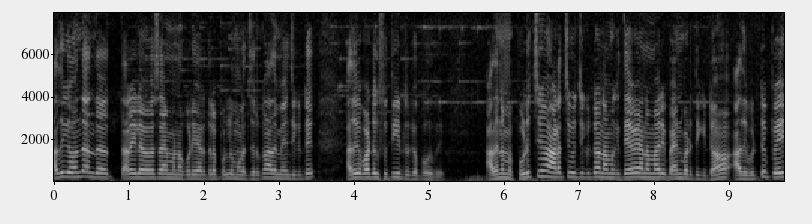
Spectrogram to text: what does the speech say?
அதுக்கு வந்து அந்த தரையில் விவசாயம் பண்ணக்கூடிய இடத்துல புல் முளைச்சிருக்கும். அதை மேய்ஞ்சிக்கிட்டு அதுக்கு பாட்டுக்கு சுற்றிக்கிட்டு இருக்க போகுது. அதை நம்ம பிடிச்சும் அடைச்சி வச்சுக்கிட்டோம் நமக்கு தேவையான மாதிரி பயன்படுத்திக்கிட்டோம். அது விட்டு போய்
